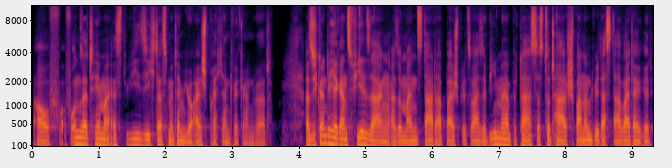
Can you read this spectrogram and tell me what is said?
auf, auf unser Thema, ist, wie sich das mit dem UI-Sprech entwickeln wird. Also ich könnte hier ganz viel sagen. Also mein Startup beispielsweise BMAP, da ist es total spannend, wie das da weitergeht.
